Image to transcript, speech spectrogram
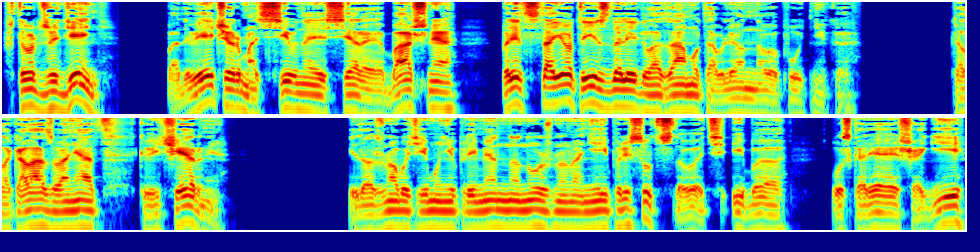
В тот же день, под вечер, массивная серая башня предстает издали глазам утомленного путника. Колокола звонят к вечерне, и, должно быть, ему непременно нужно на ней присутствовать, ибо, ускоряя шаги,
